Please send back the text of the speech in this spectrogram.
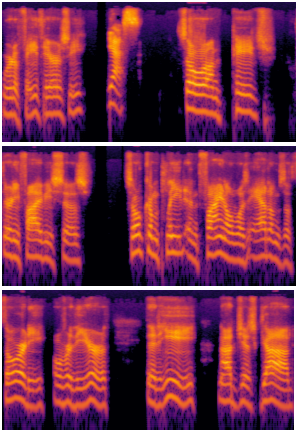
word of faith heresy. Yes. So on page 35, he says, So complete and final was Adam's authority over the earth that he, not just God,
